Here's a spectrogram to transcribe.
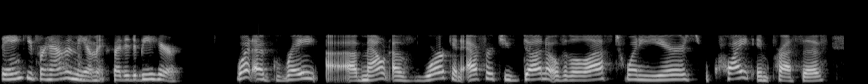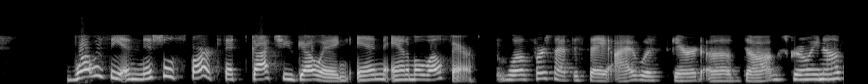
Thank you for having me. I'm excited to be here. What a great uh, amount of work and effort you've done over the last 20 years. Quite impressive. What was the initial spark that got you going in animal welfare? Well, first I have to say I was scared of dogs growing up.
